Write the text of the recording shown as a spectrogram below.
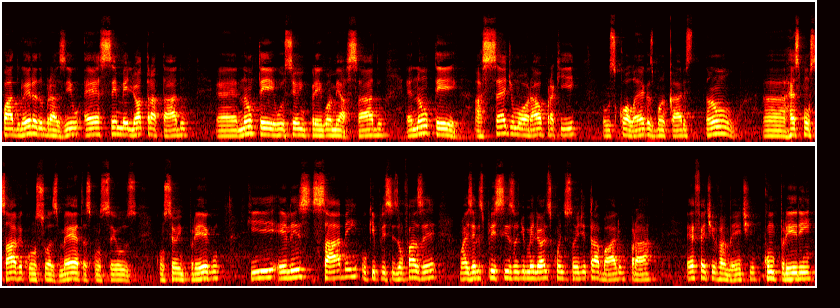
Padroeira do Brasil, é ser melhor tratado é, não ter o seu emprego ameaçado, é não ter assédio moral para que os colegas bancários tão ah, responsáveis com suas metas, com seus com seu emprego, que eles sabem o que precisam fazer, mas eles precisam de melhores condições de trabalho para efetivamente cumprirem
